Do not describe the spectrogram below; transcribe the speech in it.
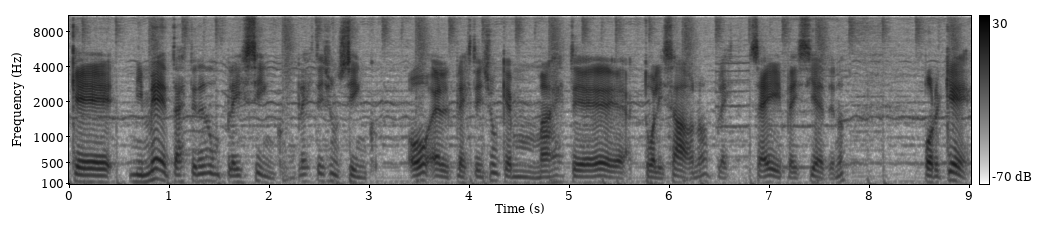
que mi meta es tener un Play 5, un PlayStation 5, o el PlayStation que más esté actualizado, ¿no? Play 6, Play 7, ¿no? ¿Por qué?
